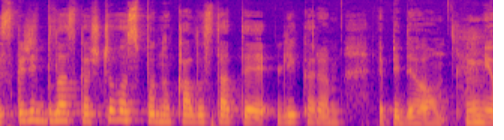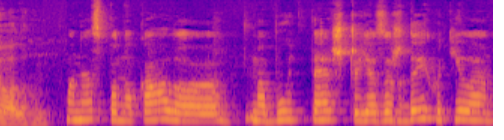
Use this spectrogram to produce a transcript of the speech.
Скажіть, будь ласка, що вас спонукало стати лікарем-епідеміологом? Мене спонукало, мабуть, те, що я завжди хотіла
